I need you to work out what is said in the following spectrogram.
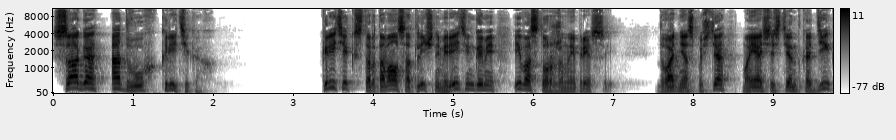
Сага о двух критиках. Критик стартовал с отличными рейтингами и восторженной прессой. Два дня спустя моя ассистентка Ди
